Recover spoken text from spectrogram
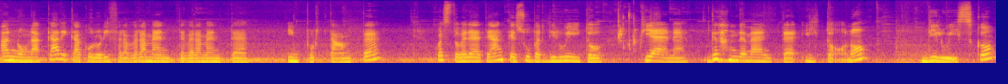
Hanno una carica colorifera veramente veramente importante. Questo vedete anche super diluito tiene grandemente il tono diluisco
